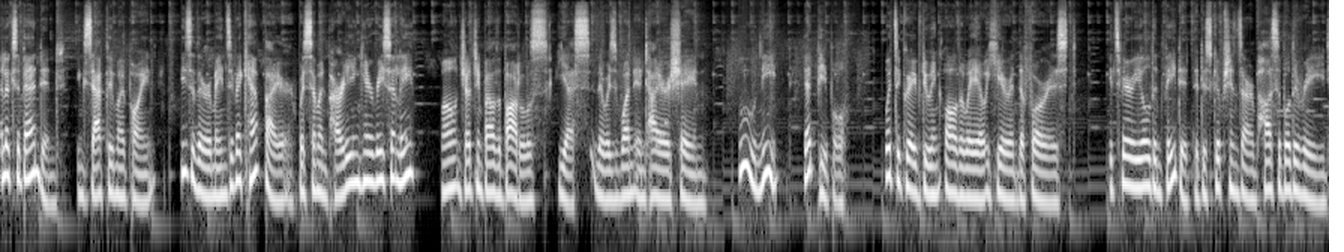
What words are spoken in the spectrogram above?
It looks abandoned. Exactly my point. These are the remains of a campfire. Was someone partying here recently? Well, judging by the bottles, yes, there was one entire Shane. Ooh, neat. Dead people. What's a grave doing all the way out here in the forest? It's very old and faded. The descriptions are impossible to read.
